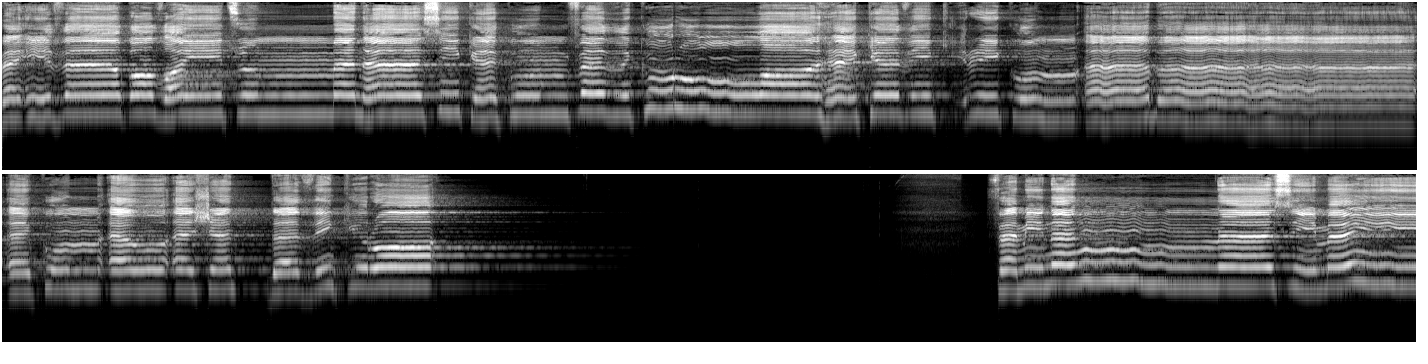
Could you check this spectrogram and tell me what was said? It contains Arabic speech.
فإذا قضيتم مناسككم فاذكروا الله كذكركم آباءكم أو أشد ذكرًا فمن الناس من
